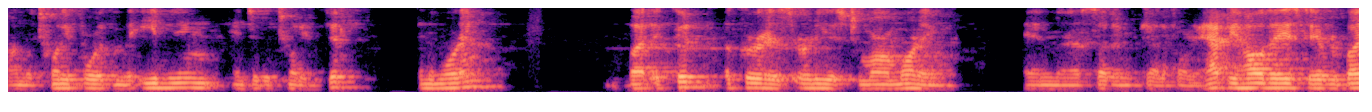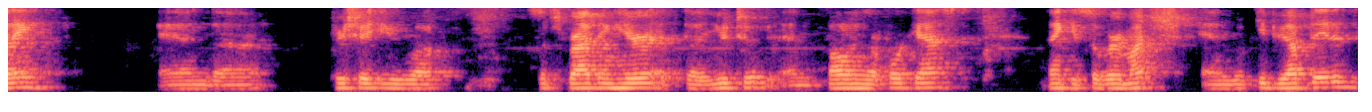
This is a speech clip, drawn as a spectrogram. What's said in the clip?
on the 24th in the evening into the 25th in the morning. But it could occur as early as tomorrow morning in uh, Southern California. Happy holidays to everybody and uh, appreciate you uh, subscribing here at uh, YouTube and following our forecast. Thank you so very much, and we'll keep you updated.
